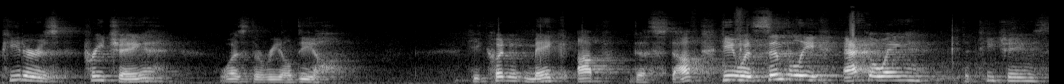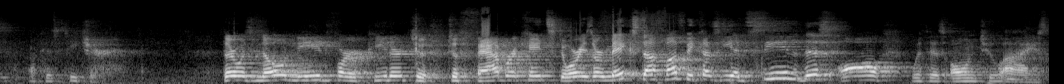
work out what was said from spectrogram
Peter's preaching was the real deal. He couldn't make up this stuff, he was simply echoing the teachings of his teacher. There was no need for Peter to, to fabricate stories or make stuff up because he had seen this all with his own two eyes.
